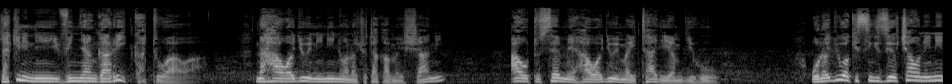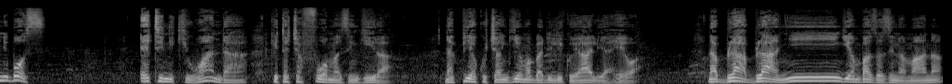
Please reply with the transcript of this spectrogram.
lakini ni vinyangarika tu hawa, na hawajui ni nini wanachotaka maishani, au tuseme hawajui mahitaji ya mji huu. Unajua kisingizio chao ni nini bosi? Eti ni kiwanda kitachafua mazingira na pia kuchangia mabadiliko ya hali ya hewa na bla bla nyingi ambazo hazina maana.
